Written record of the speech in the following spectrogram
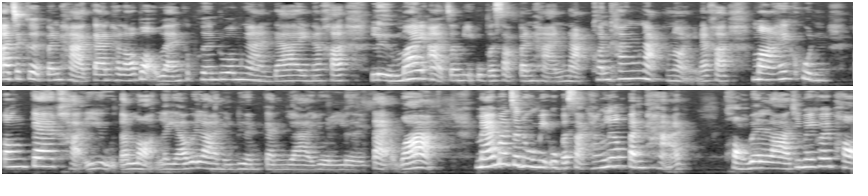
อาจจะเกิดปัญหาการทะเลาะเบาะแว้งกับเพื่อนร่วมงานได้นะคะ หรือไม่อาจจะมีอุปสรรคปัญหาหนักค่อนข้างหนักหน่อยนะคะ มาให้คุณต้องแก้ไขอยู่ตลอดระยะเวลาในเดือนกันยายนเลย แต่ว่าแม้มันจะดูมีอุปสรรคทั้งเรื่องปัญหาของเวลาที่ไม่ค่อยพอ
